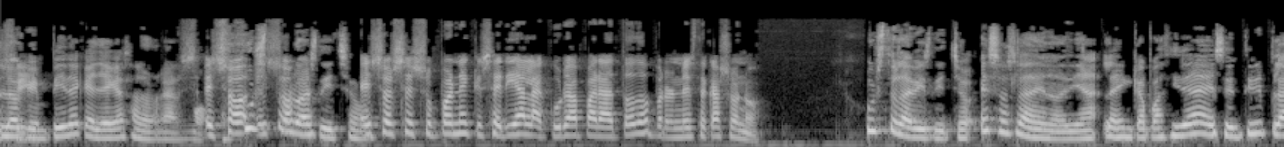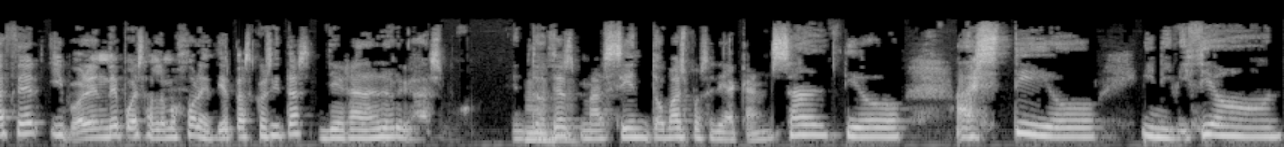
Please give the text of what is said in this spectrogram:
lo Sí. que impide que llegues al orgasmo. Eso, Justo eso- lo has dicho. Eso se supone que sería la cura para todo, pero en este caso no. Justo lo habéis dicho. Eso es la denodia, la incapacidad de sentir placer y por ende, pues a lo mejor en ciertas cositas llegar al orgasmo. Entonces, más síntomas pues sería cansancio, hastío, inhibición,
